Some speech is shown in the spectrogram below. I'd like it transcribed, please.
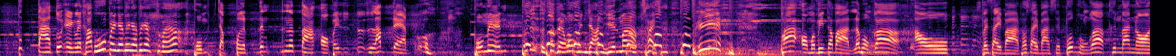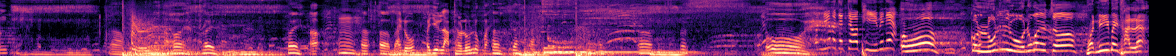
ตาตัวเองเลยครับ โอ้เป็นไงเป็นไงเป็นไงทำไมฮะ ผมจะเปิดหน้าต่างออกไปรับแดด ผมเห็น แสดงว่าวิญญาณเฮี้ยนมาก ใช่ใช่พี่ พระออกมาบินทบาทแล้วผมก็เอาไปใส่บาตรพอใส่บาตรเสร็จปุ๊บผมก็ขึ้นบ้านนอน เฮ้ยเฮ้ย เฮ้ยเออเออเออไปไอ้หนูไปยืนหลับแถวนู้นลูกไป เออได้ไปโอ้ย วันนี้มันจะเจอผีไหมเนี่ยเออก็ลุ้นอยู่นึกว่าจะเจอ วันนี้ไม่ทันแล้ว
